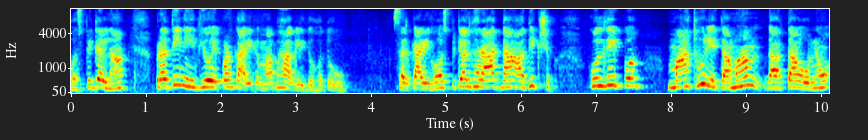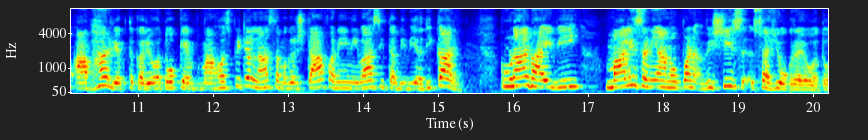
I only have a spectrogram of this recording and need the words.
હોસ્પિટલના પ્રતિનિધિઓએ પણ કાર્યક્રમમાં ભાગ લીધો હતો. સરકારી હોસ્પિટલ થરાદના અધિક્ષક કુલદીપ માથુરે તમામ દાતાઓનો આભાર વ્યક્ત કર્યો હતો. કેમ્પમાં હોસ્પિટલના સમગ્ર સ્ટાફ અને નિવાસી તબીબી અધિકારી કૃણાલભાઈ વી માલીસણિયાનો પણ વિશેષ સહયોગ રહ્યો હતો.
